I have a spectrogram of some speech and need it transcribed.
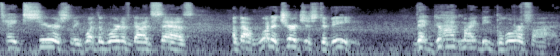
take seriously what the Word of God says about what a church is to be, that God might be glorified,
